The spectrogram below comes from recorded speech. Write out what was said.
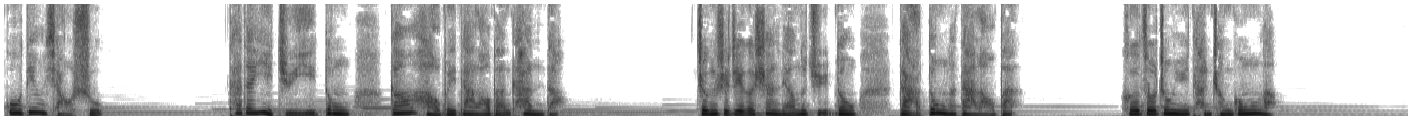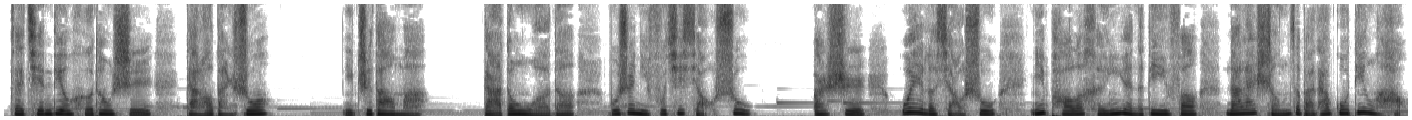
固定小树。他的一举一动刚好被大老板看到。正是这个善良的举动打动了大老板，合作终于谈成功了。在签订合同时，大老板说。你知道吗？打动我的不是你扶起小树，而是为了小树，你跑了很远的地方，拿来绳子把它固定好。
